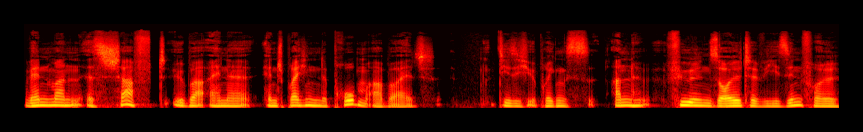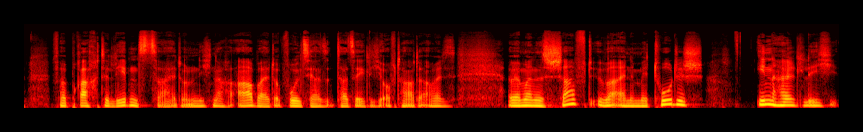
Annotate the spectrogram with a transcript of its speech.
wenn man es schafft, über eine entsprechende Probenarbeit, die sich übrigens anfühlen sollte wie sinnvoll verbrachte Lebenszeit und nicht nach Arbeit, obwohl es ja tatsächlich oft harte Arbeit ist, aber wenn man es schafft, über eine methodisch, inhaltlich,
